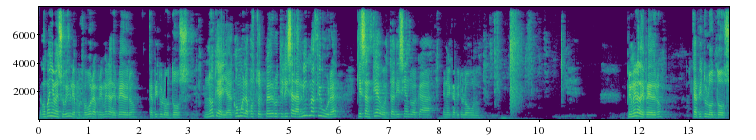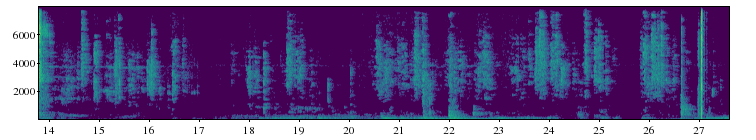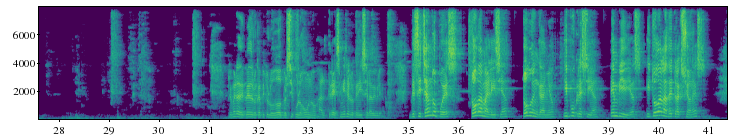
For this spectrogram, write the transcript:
acompáñame en su Biblia, por favor, a Primera de Pedro, capítulo 2. Note allá cómo el apóstol Pedro utiliza la misma figura que Santiago está diciendo acá en el capítulo 1. Primera de Pedro, capítulo 2. Primera de Pedro capítulo 2, versículo 1 al 3. Mire lo que dice la Biblia. Desechando pues toda malicia, todo engaño, hipocresía, envidias y todas las detracciones,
